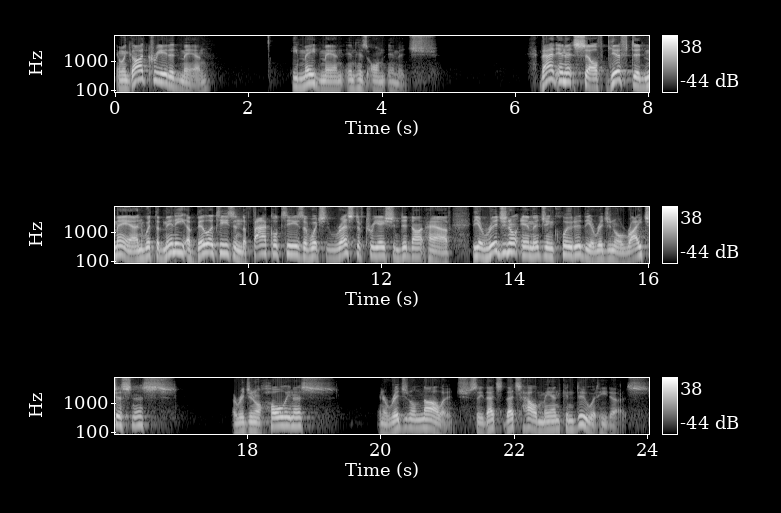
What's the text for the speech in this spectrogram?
And when God created man, he made man in his own image. That in itself gifted man with the many abilities and the faculties of which the rest of creation did not have. The original image included the original righteousness, original holiness, and original knowledge. See, that's, that's how man can do what he does.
